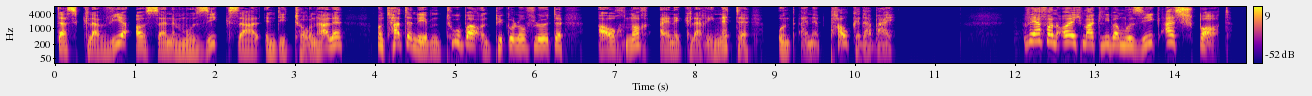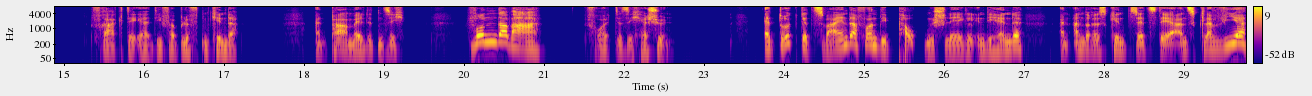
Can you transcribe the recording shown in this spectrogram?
das Klavier aus seinem Musiksaal in die Turnhalle und hatte neben Tuba und Piccoloflöte auch noch eine Klarinette und eine Pauke dabei. Wer von euch mag lieber Musik als Sport? fragte er die verblüfften Kinder. Ein paar meldeten sich. Wunderbar, freute sich Herr Schön. Er drückte zweien davon die Paukenschlägel in die Hände, ein anderes Kind setzte er ans Klavier,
